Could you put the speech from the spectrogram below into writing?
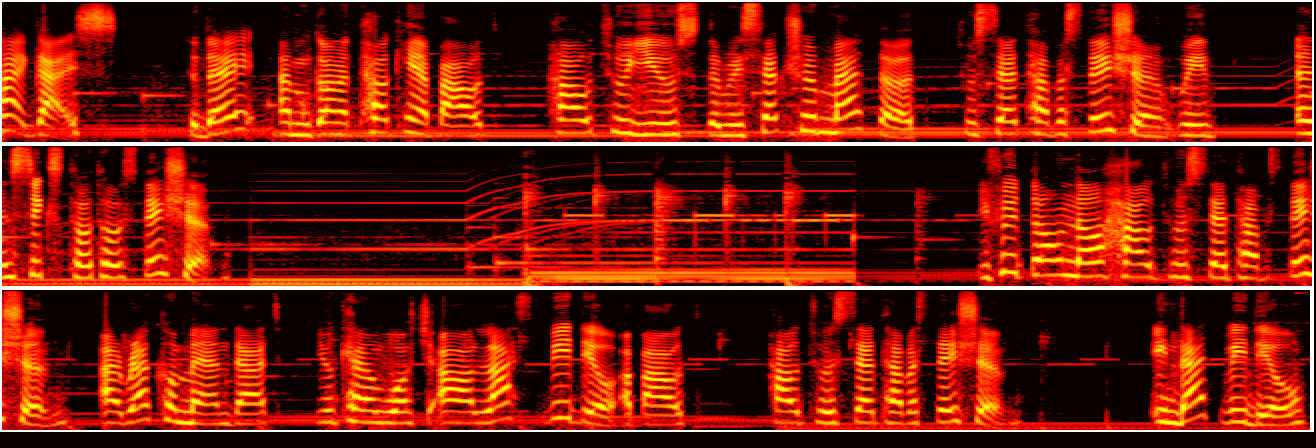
Hi guys, today I'm gonna talking about how to use the resection method to set up a station with N6 total station. If you don't know how to set up a station, I recommend that you can watch our last video about how to set up a station. In that video,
